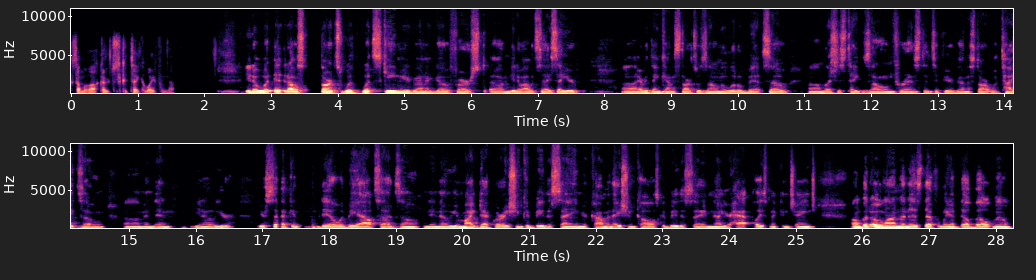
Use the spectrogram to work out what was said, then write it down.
some of our coaches could take away from that? You know what? It, all starts with what scheme you're going to go first. Um, you know, I would say, say you're uh, everything kind of starts with zone a little bit. So um, let's just take zone for instance. If you're going to start with tight zone, um, and then you know your your second deal would be outside zone. You know, your mic declaration could be the same. Your combination calls could be the same. Now your hat placement can change. Um, but O lineman is definitely a developmental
